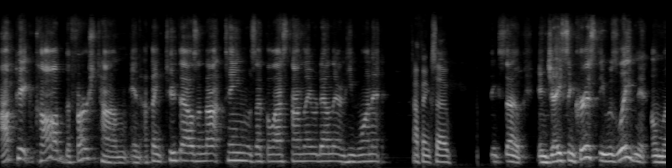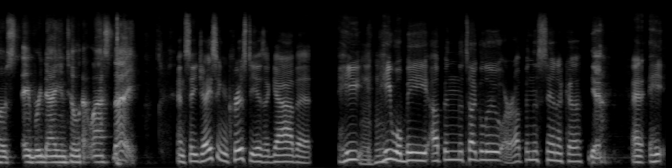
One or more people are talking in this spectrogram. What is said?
I picked Cobb the first time in I think 2019 was that the last time they were down there and he won it. I think so. I think so. And Jason Christie was leading it almost every day until that last day. And see, Jason Christie is a guy that he Mhm. he will be up in the Tugaloo or up in the Seneca, Yeah. and he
